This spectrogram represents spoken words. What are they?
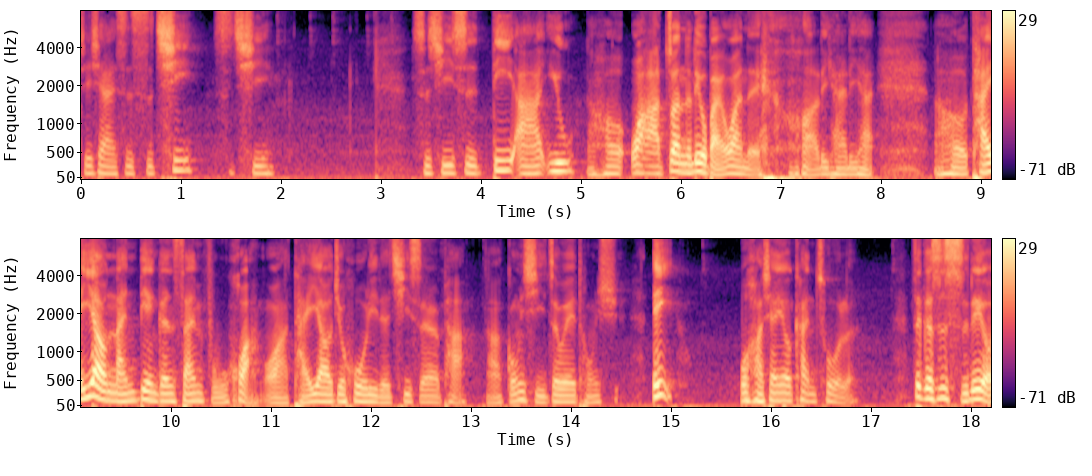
接下来是十七，十七，十七是 DRU，然后哇，赚了六百万嘞，哇，厉害厉害。然后台耀、南电跟三幅画，哇，台耀就获利了七十二帕啊，恭喜这位同学。诶，我好像又看错了，这个是十六，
